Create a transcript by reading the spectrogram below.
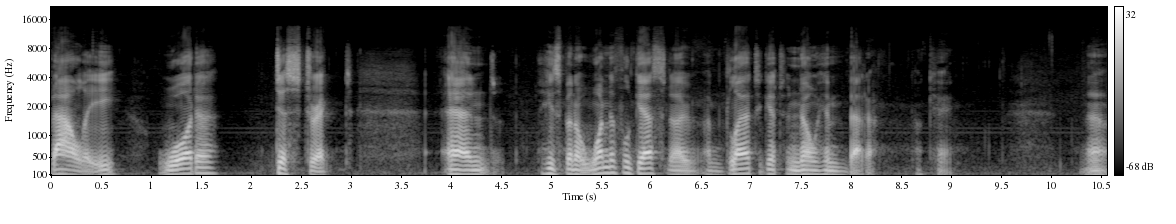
Valley Water District. And he's been a wonderful guest, and I, I'm glad to get to know him better. Now,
